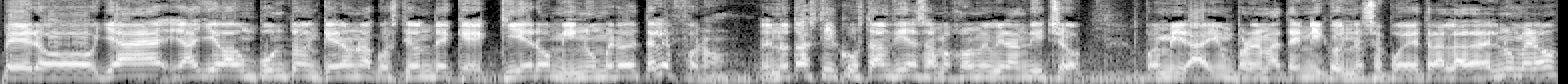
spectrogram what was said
Pero ya ha llegado un punto en que era una cuestión de que quiero mi número de teléfono. En otras circunstancias a lo mejor me hubieran dicho, pues mira, hay un problema técnico y no se puede trasladar el número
